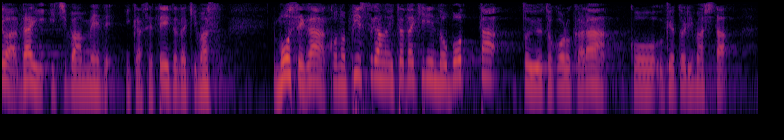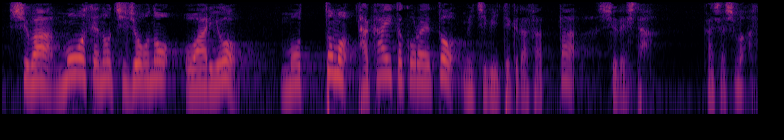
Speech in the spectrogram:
では、第1番目で行かせていただきます。モーセがこのピスガの頂に登ったというところからこう受け取りました。主はモーセの地上の終わりを最も高いところへと導いてくださった主でした。感謝します。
